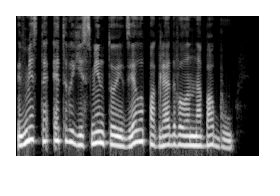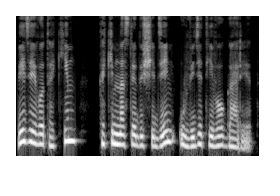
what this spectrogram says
Вместо этого Ясмин то и дело поглядывала на Бабу — видя его таким, каким на следующий день увидит его Гарриет.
